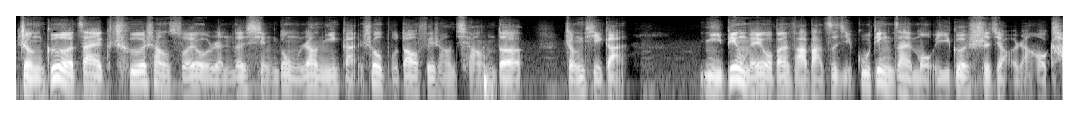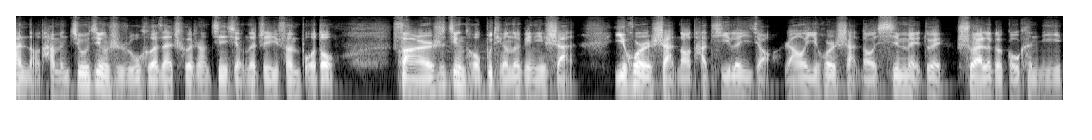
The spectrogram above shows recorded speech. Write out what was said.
整个在车上所有人的行动，让你感受不到非常强的整体感。你并没有办法把自己固定在某一个视角，然后看到他们究竟是如何在车上进行的这一番搏斗，反而是镜头不停的给你闪，一会儿闪到他踢了一脚，然后一会儿闪到新美队摔了个狗啃泥，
